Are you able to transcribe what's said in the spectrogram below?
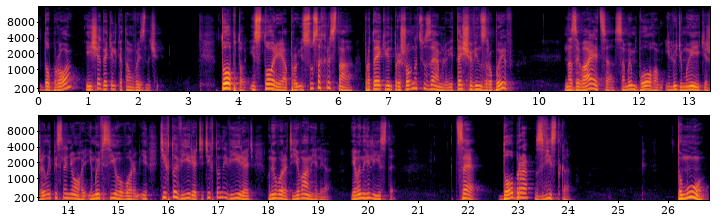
добро і ще декілька там визначень. Тобто історія про Ісуса Христа, про те, як Він прийшов на цю землю, і те, що Він зробив, називається самим Богом і людьми, які жили після нього. І ми всі говоримо, і ті, хто вірять, і ті, хто не вірять, вони говорять Євангелія, євангелісти. Це добра звістка. Тому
